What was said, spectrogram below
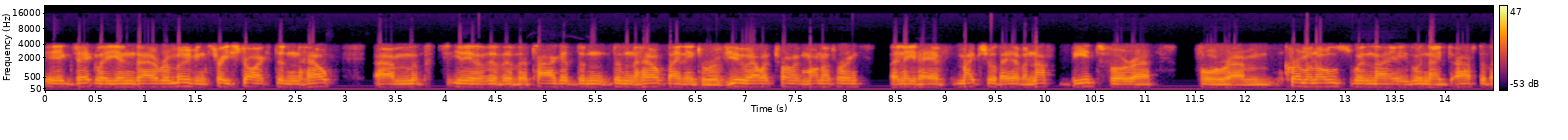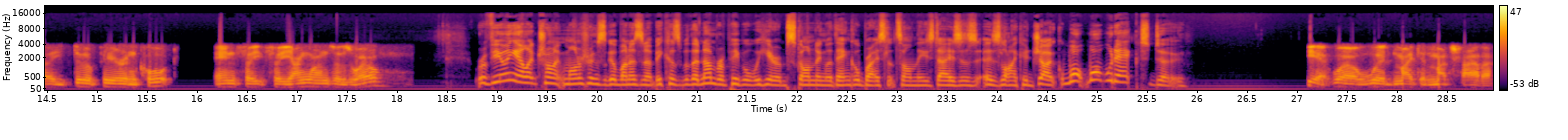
Exactly, and uh, removing three strikes didn't help. Um, yeah, the, the, the, target didn't didn't help. They need to review electronic monitoring. They need to have make sure they have enough beds for uh, for um, criminals when they when they after they do appear in court, and for for young ones as well. Reviewing electronic monitoring is a good one, isn't it? Because with the number of people we hear absconding with ankle bracelets on these days is, is like a joke. What what would ACT do? Yeah, well, we'd make it much harder,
